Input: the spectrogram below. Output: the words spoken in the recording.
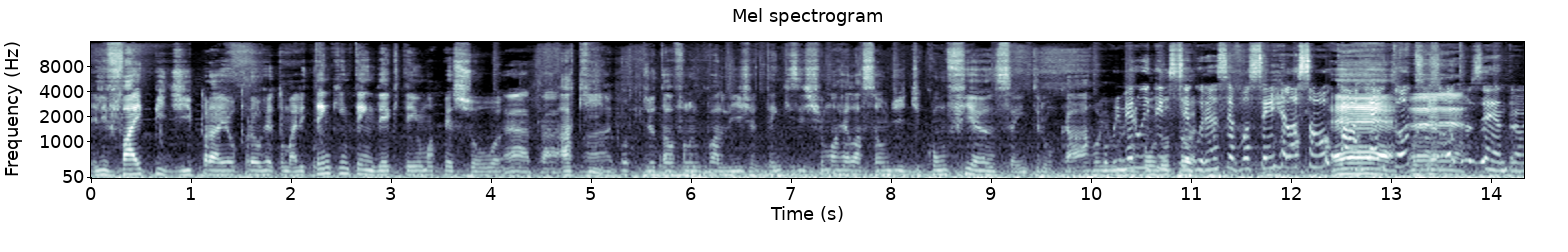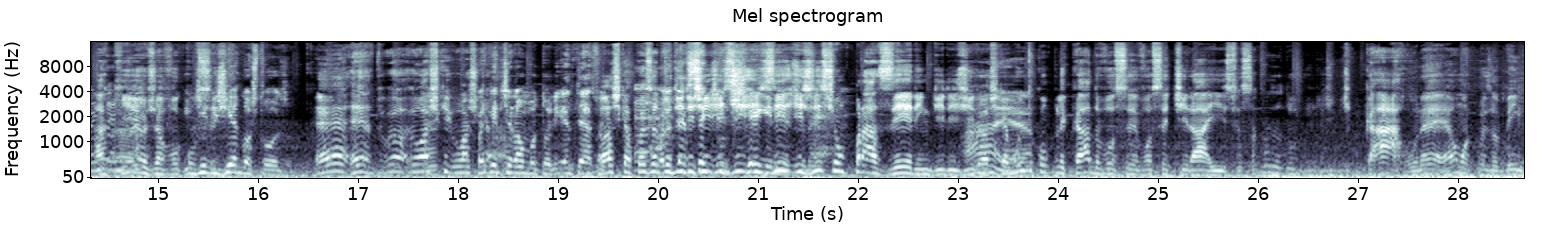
Ele vai pedir para eu para eu retomar. Ele tem que entender que tem uma pessoa Ah, tá. aqui. Ah. Eu tava falando com a Lígia, tem que existir uma relação de, de confiança entre o carro e O primeiro o item de segurança é você em relação ao É, carro. e aí todos é. os outros entram, Aqui entendeu? eu já vou E conseguir. dirigir é gostoso. É, é, eu, eu acho que eu acho Pra que que tirar um motorista? Eu acho que a coisa Pode do dirigir exi- exi- né? existe um prazer em dirigir. eu Ah, acho que é. é. muito complicado você você tirar isso. Essa coisa do, de, carro, né? É uma coisa bem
